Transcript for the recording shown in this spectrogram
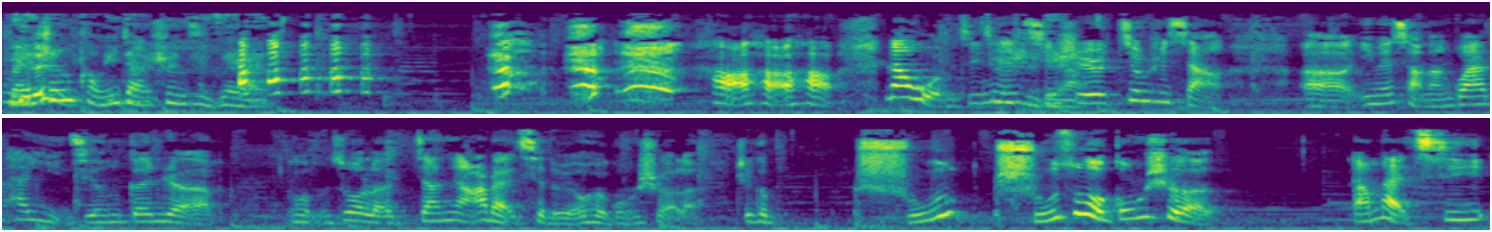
男生统一讲顺其自然。好好好，那我们今天其实就是想，呃，因为小南瓜他已经跟着我们做了将近二百期的约会公社了，这个熟熟做公社两百期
